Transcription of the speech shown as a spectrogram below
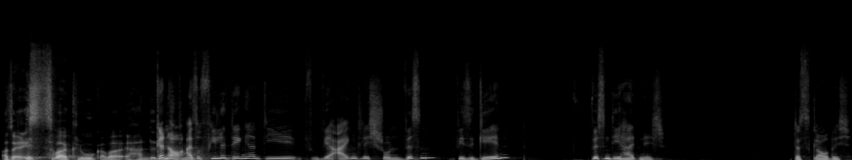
Also er ist, zwar klug, aber er handelt Genau, nicht klug. also viele Dinge, die wir eigentlich schon wissen, wie sie gehen, wissen die halt nicht. Das glaube ich.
